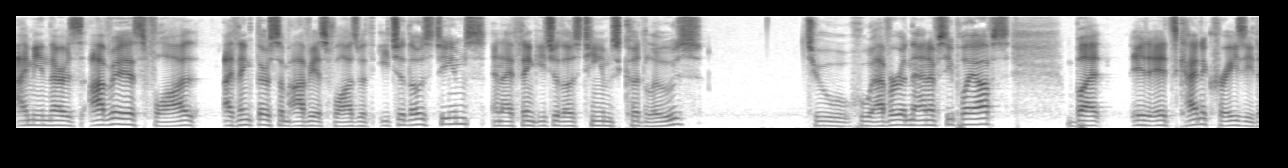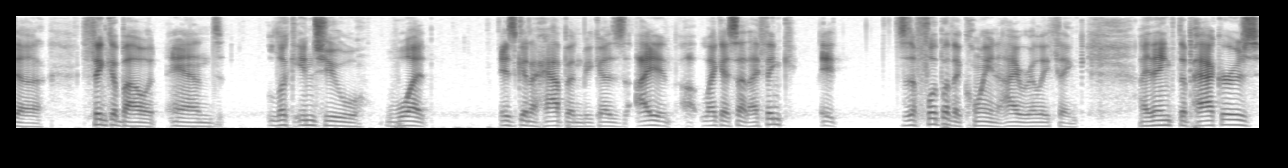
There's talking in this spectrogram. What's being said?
I mean, there's obvious flaws. I think there's some obvious flaws with each of those teams, and I think each of those teams could lose to whoever in the NFC playoffs. But it, it's kind of crazy to think about and look into what is going to happen because I, like I said, I think it's a flip of the coin, I really think. I think the Packers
